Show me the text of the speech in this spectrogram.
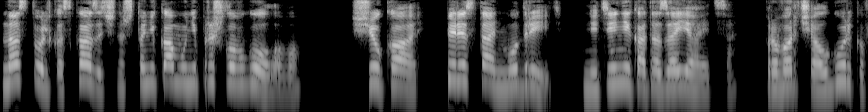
Настолько сказочно, что никому не пришло в голову. Щукарь, перестань мудрить. «Не тяни кота за яйца!» – проворчал Горьков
